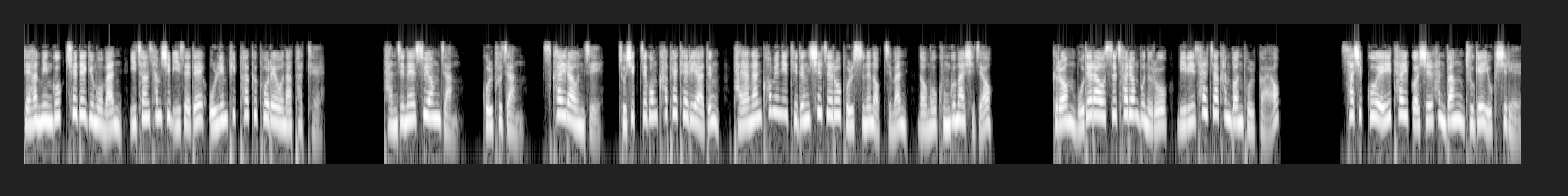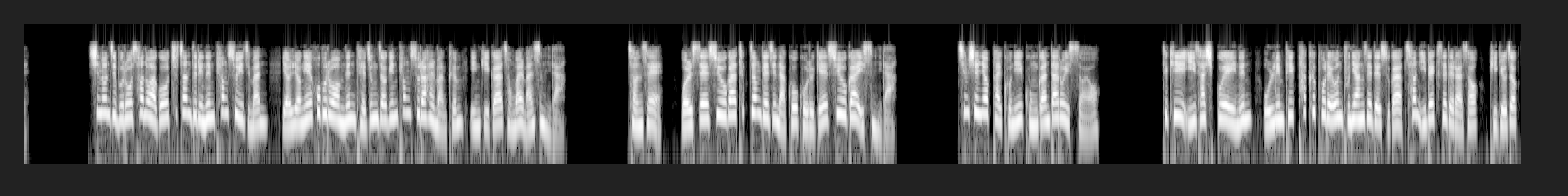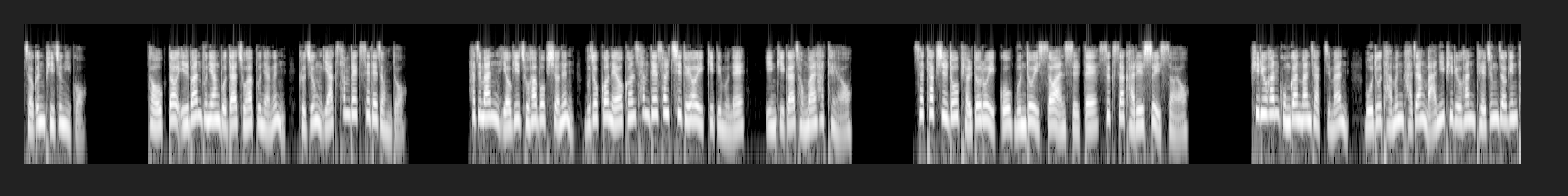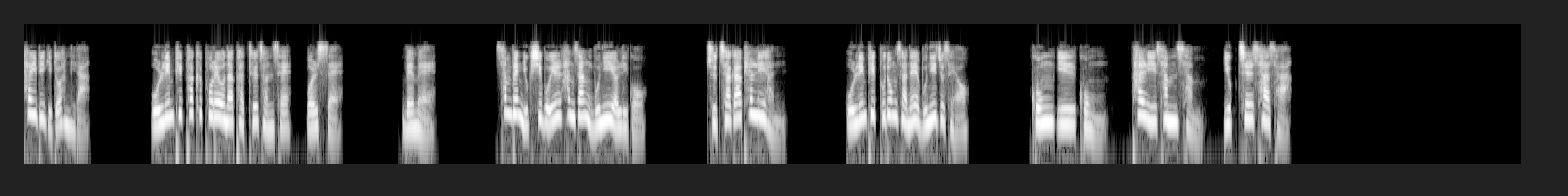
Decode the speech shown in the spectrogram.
대한민국 최대 규모만 2032세대 올림픽 파크 포레온 아파트. 단지 내 수영장, 골프장, 스카이라운지, 조식 제공 카페테리아 등 다양한 커뮤니티 등 실제로 볼 수는 없지만 너무 궁금하시죠? 그럼 모델하우스 촬영분으로 미리 살짝 한번 볼까요? 49A 타입 거실 한방 2개 욕실 1. 신혼집으로 선호하고 추천드리는 평수이지만 연령에 호불호 없는 대중적인 평수라 할 만큼 인기가 정말 많습니다. 전세, 월세 수요가 특정되진 않고 고르게 수요가 있습니다. 침실 옆 발코니 공간 따로 있어요. 특히 이 49A는 올림픽 파크포레온 분양 세 대수가 1200세대라서 비교적 적은 비중이고 더욱더 일반 분양보다 조합 분양은 그중 약 300세대 정도. 하지만 여기 조합 옵션은 무조건 에어컨 3대 설치되어 있기 때문에 인기가 정말 핫해요. 세탁실도 별도로 있고 문도 있어 안 쓸 때 쓱싹 가릴 수 있어요. 필요한 공간만 작지만 모두 담은 가장 많이 필요한 대중적인 타입이기도 합니다. 올림픽 파크포레온 아파트 전세, 월세, 매매. 365일 항상 문이 열리고 주차가 편리한 올림픽 부동산에 문의 주세요. 010-8233-6744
